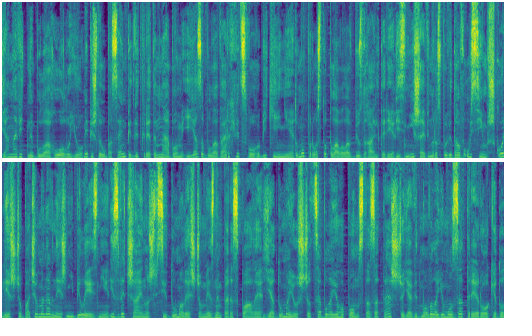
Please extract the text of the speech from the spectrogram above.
Я навіть не була голою. Ми пішли у басейн під відкритим небом, і я забула верх від свого бікіні, тому просто плавала в бюстгальтері. Пізніше він розповідав усім в школі, що бачив мене в нижній білизні. І звичайно ж, всі думали, що ми з ним переспали. Я думаю, що це була його помста за те, що я відмовила йому за три роки до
